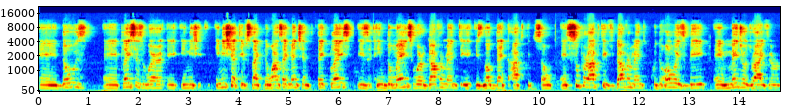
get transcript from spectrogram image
uh, those uh, places where uh, initi- initiatives like the ones I mentioned take place is in domains where government is not that active. So, a super active government could always be a major driver,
